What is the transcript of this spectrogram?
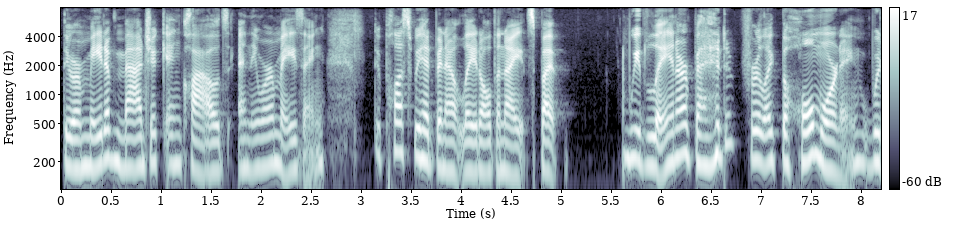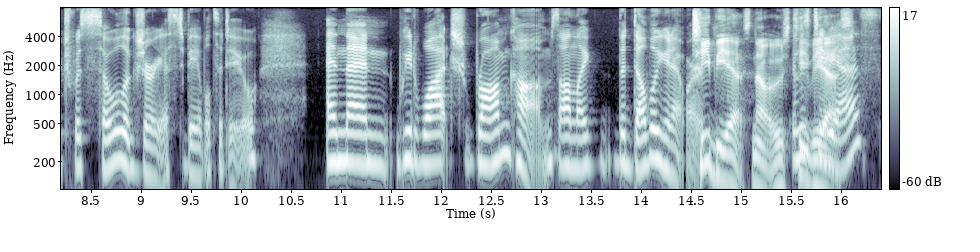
They were made of magic and clouds and they were amazing. Plus, we had been out late all the nights, but we'd lay in our bed for like the whole morning, which was so luxurious to be able to do. And then we'd watch rom coms on like the W network. TBS. No, it was it was TBS. TBS.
